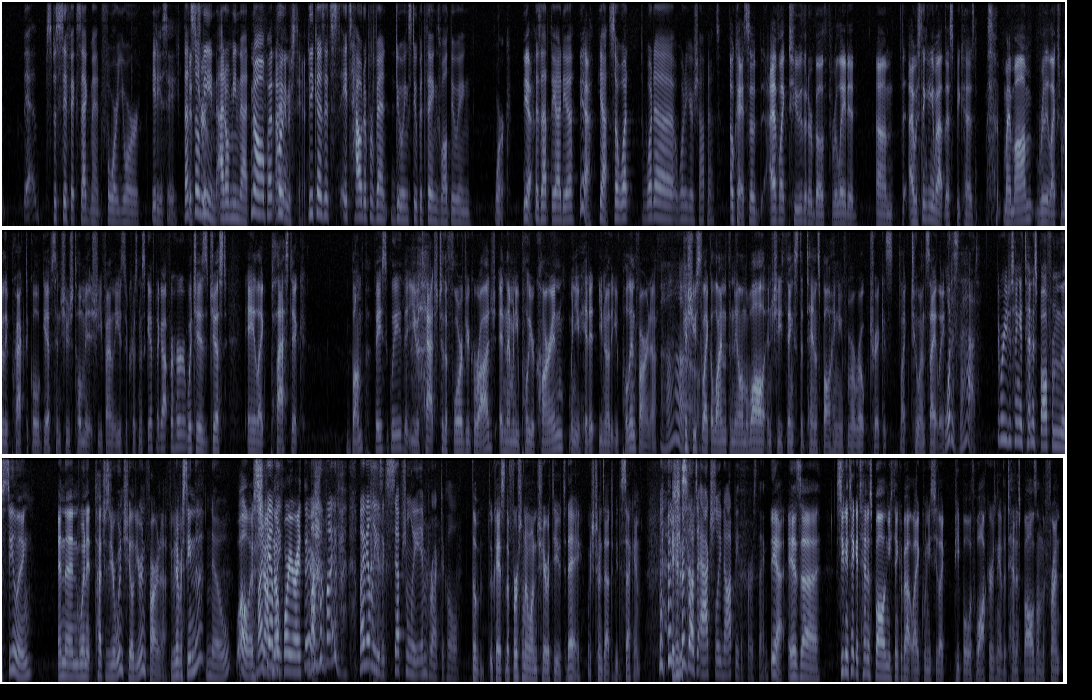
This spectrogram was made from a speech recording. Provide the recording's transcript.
specific segment for your idiocy. That's It's so true. mean. I don't mean that. no, but For- I understand. Because it's it's how to prevent doing stupid things while doing work. Yeah. Is that the idea? Yeah. Yeah. So what what uh what are your shop notes? Okay, so I have like two that are both related. Um, th- I was thinking about this because my mom really likes really practical gifts, and she just told me that she finally used a Christmas gift I got for her, which is just a like plastic bump basically that you attach to the floor of your garage, and then when you pull your car in, when you hit it, you know that you've pulled in far enough. Because she used to like align with the nail on the wall, and she thinks the tennis ball hanging from a rope trick is like too unsightly. What is that? Where you just hang a tennis ball from the ceiling, and then when it touches your windshield, you're in far enough. You've never seen that? No. Well, there's My shop family- note for you right there. My, my, my family is exceptionally impractical. the okay, so the first one I wanted to share with you today, which turns out to be the second, It is turns out to actually not be the first thing. yeah, is uh, so you can take a tennis ball and you think about like when you see like people with walkers and they have the tennis balls on the front,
